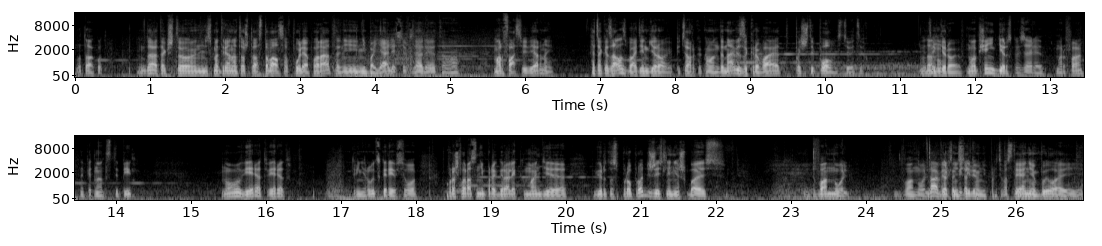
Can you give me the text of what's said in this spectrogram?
Вот так вот. Да, так что, несмотря на то, что оставался в пуле аппарат, они не боялись и взяли этого Морфа с Виверной. Хотя, казалось бы, один герой, пятерка команды Нави закрывает почти полностью этих, Ну этих да, ну, героев. ну вообще не дерзко взяли Морфа на 15 pick. Но верят, верят. Тренируют, скорее всего. В прошлый раз они проиграли команде Virtus.pro Prodigy, если не ошибаюсь. 2-0. 2-0. Да, в верхней сетке у них противостояние было, и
